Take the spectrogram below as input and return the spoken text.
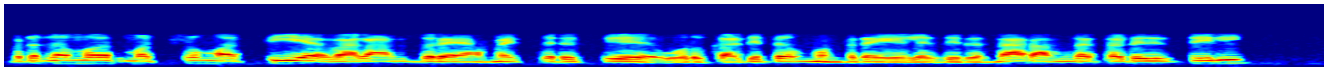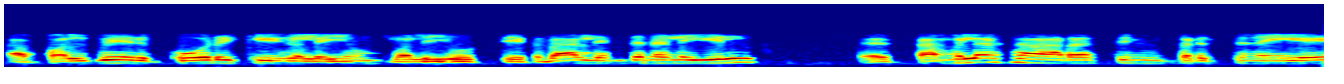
பிரதமர் மற்றும் மத்திய வேளாண் துறை அமைச்சருக்கு ஒரு கடிதம் ஒன்றை எழுதியிருந்தார். அந்த கடிதத்தில் பல்வேறு கோரிக்கைகளையும் வலியுறுத்தியிருந்தார். இந்த நிலையில் தமிழக அரசின் பிரச்சனையை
